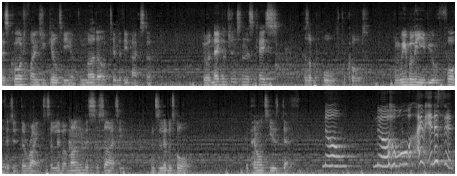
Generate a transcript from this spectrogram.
this court finds you guilty of the murder of Timothy Baxter. Your negligence in this case has appalled the court, and we believe you have forfeited the right to live among this society and to live at all. The penalty is death. No, no, I'm innocent.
